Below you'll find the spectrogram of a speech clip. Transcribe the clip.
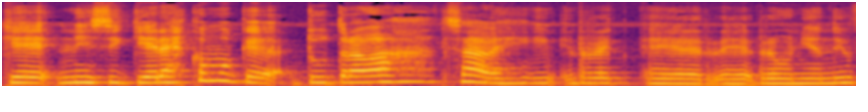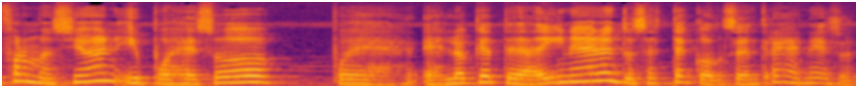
Que ni siquiera es como que tú trabajas, ¿sabes? Eh, reuniendo información y pues eso pues es lo que te da dinero, entonces te concentres en eso.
